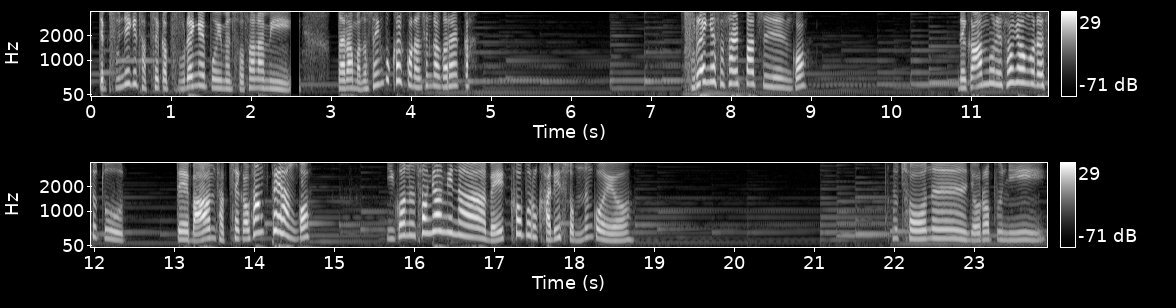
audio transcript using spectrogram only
근데 분위기 자체가 불행해 보이면 저 사람이 나랑 만나서 행복할 거란 생각을 할까? 불행해서 살 빠진 거? 내가 아무리 성형을 했어도 내 마음 자체가 황폐한 거? 이거는 성형이나 메이크업으로 가릴 수 없는 거예요. 그래서 저는 여러분이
